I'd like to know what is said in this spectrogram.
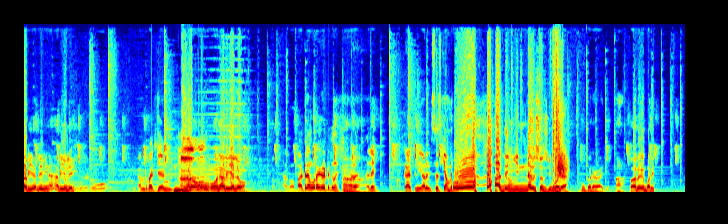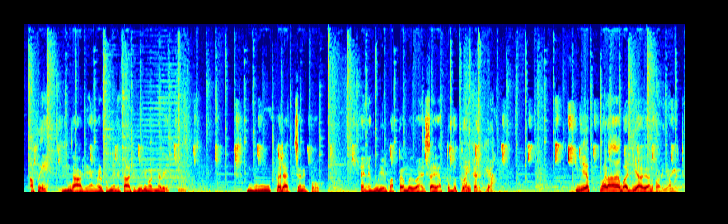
അറിയോ രവിനെ? അറിയൂലേ? കണ്ട് പരിചയമുണ്ട് ഓനറിയല്ലോ. ഞാൻ കുറെ കേട്ടിരിക്കുന്നത് ആ. അല്ലേ? അക്കാര്യത്തിന് ഇയാൾ വിശ്വസിക്കാൻ ഓ പറ്റും അത് ഇനി ഇന്നെ വിശ്വസിക്കും പോലെ മൂപ്പര കാര്യം. ആ വേറെ പറയും. അപ്പേ എന്താ ഞങ്ങളിപ്പോ ഇങ്ങനെ കാട്ടിക്കൂടി വന്നതേ? മൂപ്പരച്ഛൻ ഇപ്പോ എല്ലാം കൂടി ഒരു പത്തൊമ്പത് വയസ്സായി അത്തുമ്പത്തുമായി കിടക്കുക എപ്പോഴാ വടിയാകാന്ന് പറയാൻ പറ്റും?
